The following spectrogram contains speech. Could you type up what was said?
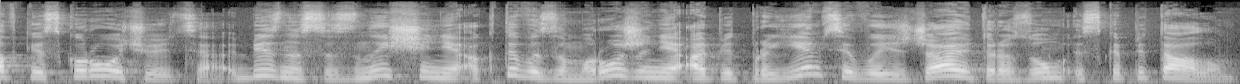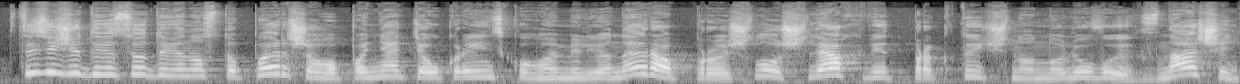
статки скорочуються, бізнеси знищені, активи заморожені, а підприємці виїжджають разом із капіталом. З 1991-го поняття українського мільйонера пройшло шлях від практично нульових значень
